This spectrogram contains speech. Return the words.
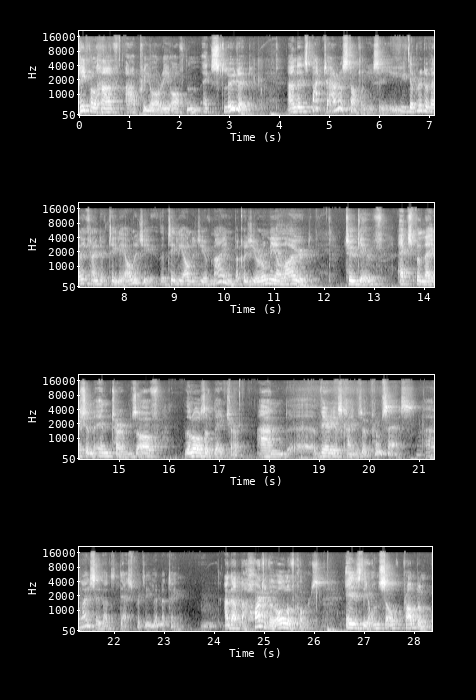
people have a priori often excluded. And it's back to Aristotle, you see. You get rid of any kind of teleology, the teleology of mind, because you're only allowed to give explanation in terms of the laws of nature and uh, various kinds of process. And I say that's desperately limiting. And at the heart of it all, of course, is the unsolved problem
